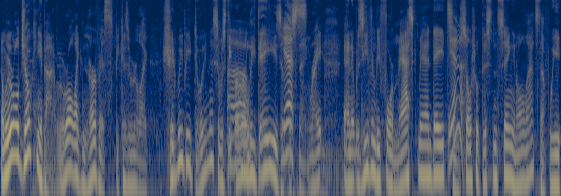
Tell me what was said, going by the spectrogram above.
and we were all joking about it. We were all like nervous because we were like. Should we be doing this? It was the Oh. early days of Yes. this thing, right? And it was even before mask mandates Yeah. and social distancing and all that stuff. We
